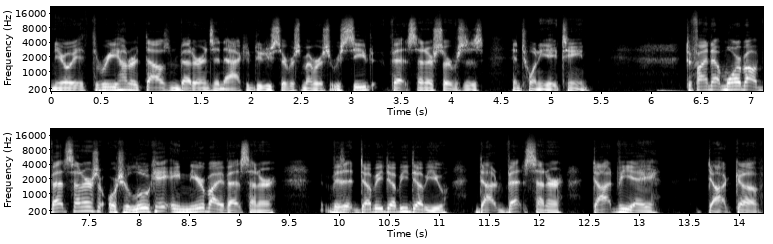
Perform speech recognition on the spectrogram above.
Nearly 300,000 veterans and active duty service members received vet center services in 2018. To find out more about vet centers or to locate a nearby vet center, visit www.vetcenter.va.gov.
